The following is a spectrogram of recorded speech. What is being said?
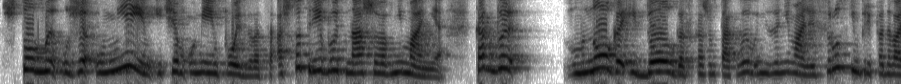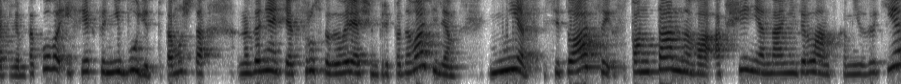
что мы уже умеем и чем умеем пользоваться, а что требует нашего внимания. Как бы много и долго, скажем так, вы не занимались с русским преподавателем, такого эффекта не будет, потому что на занятиях с русскоговорящим преподавателем нет ситуации спонтанного общения на нидерландском языке,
